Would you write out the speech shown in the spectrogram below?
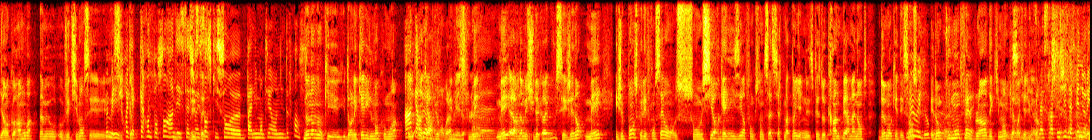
y a encore un mois. Non, mais objectivement, c'est. Oui, mais je crois qu'il y a comme- 40% hein, des stations Des essence qui sont euh, pas alimentées en Ile-de-France. Non, non, non, qui, dans lesquels il manque au moins Un carburant. voilà. Oui, mais le- mais, le- mais alors non, mais je suis d'accord avec vous, c'est gênant. Mais et je pense que les Français ont- sont aussi organisés en fonction de ça, c'est-à-dire que maintenant il y a une espèce de crainte permanente de manquer d'essence, Oui, oui, donc, et donc euh, tout le monde fait le plein dès qu'il manque la moitié du plein. La stratégie de la pénurie.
